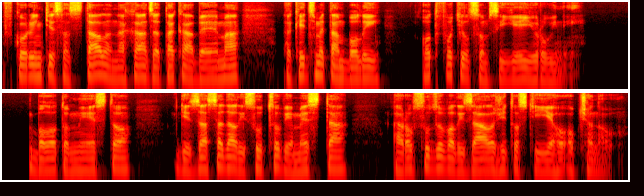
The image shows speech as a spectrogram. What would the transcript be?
V Korinte sa stále nachádza taká béma a keď sme tam boli, odfotil som si jej ruiny. Bolo to miesto, kde zasadali sudcovie mesta, a rozsudzovali záležitosti jeho občanov.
